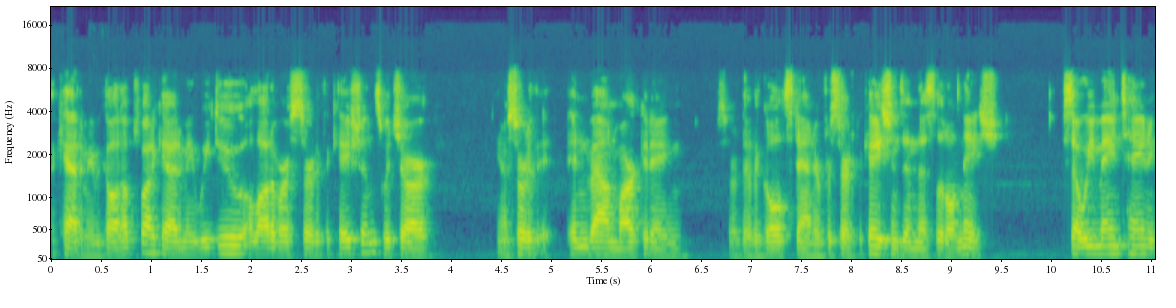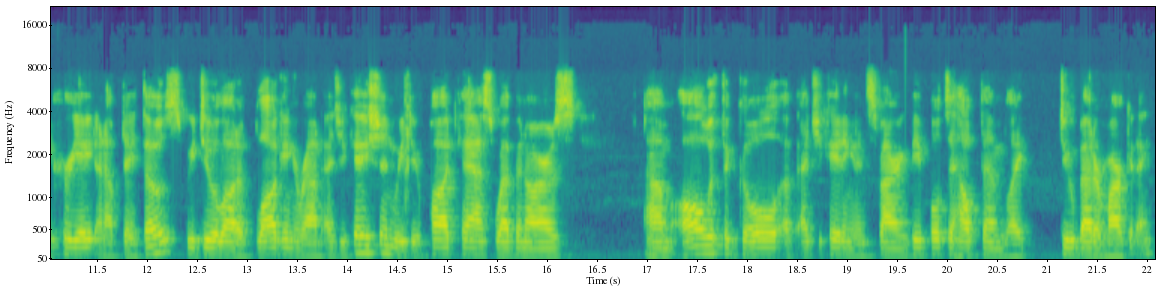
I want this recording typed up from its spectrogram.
academy. We call it hubspot academy. We do a lot of our certifications which are you know sort of inbound marketing. Sort of they're the gold standard for certifications in this little niche. So we maintain and create and update those. We do a lot of blogging around education. We do podcasts, webinars, um, all with the goal of educating and inspiring people to help them like do better marketing.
